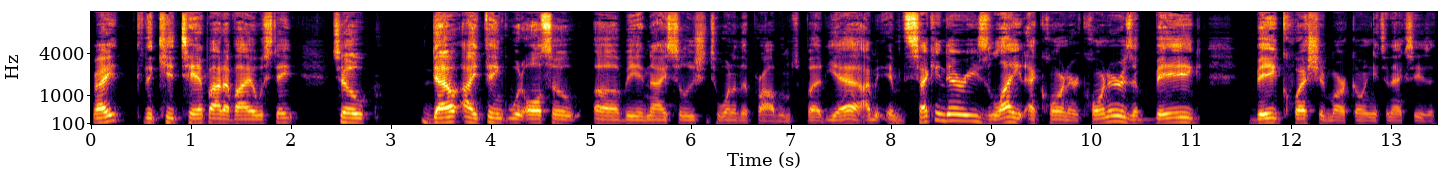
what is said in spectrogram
right? The kid Tampa out of Iowa State. So that I think would also uh, be a nice solution to one of the problems. But yeah, I mean, secondary's light at corner. Corner is a big, big question mark going into next season.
